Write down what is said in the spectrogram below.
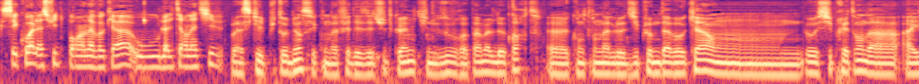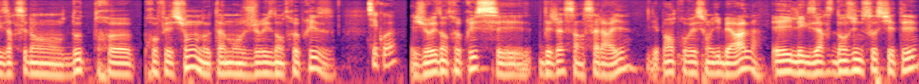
C'est quoi la suite pour un avocat ou l'alternative? Bah, ce qui est plutôt bien, c'est qu'on a fait des études quand même qui nous ouvrent pas mal de portes. Euh, quand on a le diplôme d'avocat, on peut aussi prétendre à, à exercer dans d'autres euh, professions, notamment juriste d'entreprise. C'est quoi? Et juriste d'entreprise, c'est déjà c'est un salarié, il n'est pas en profession libérale et il exerce dans une société.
